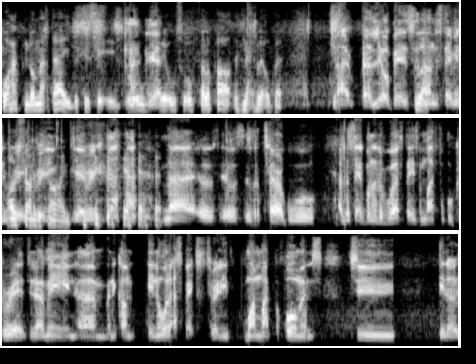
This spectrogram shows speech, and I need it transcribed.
what happened on that day because it, it, it, all, yeah. it all sort of fell apart, didn't it, a little bit? No, a little bit is well, an understatement. I was really, trying to be really, kind. Yeah, really. nah, it was it was it was a terrible as I said, one of the worst days of my football career. Do you know what I mean? Um, when it comes in all aspects, really. One, my performance. Two, you know,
